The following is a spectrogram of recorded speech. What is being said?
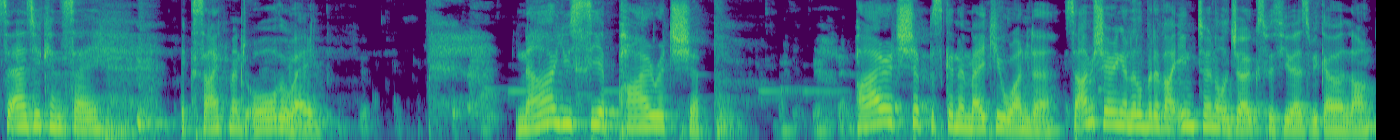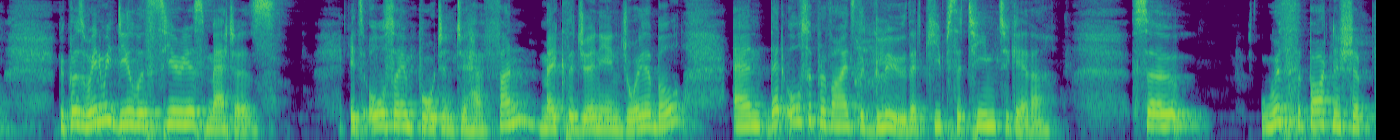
So, as you can say, excitement all the way. Now you see a pirate ship. Pirate ship is going to make you wonder. So, I'm sharing a little bit of our internal jokes with you as we go along. Because when we deal with serious matters, it's also important to have fun, make the journey enjoyable, and that also provides the glue that keeps the team together. So, with the partnership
